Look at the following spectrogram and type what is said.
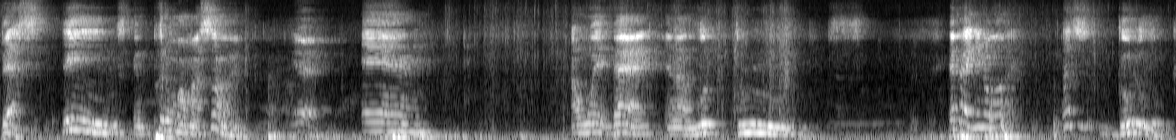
best things and put them on my son. Yeah. And I went back and I looked through. In fact, you know what? Let's go to Luke,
